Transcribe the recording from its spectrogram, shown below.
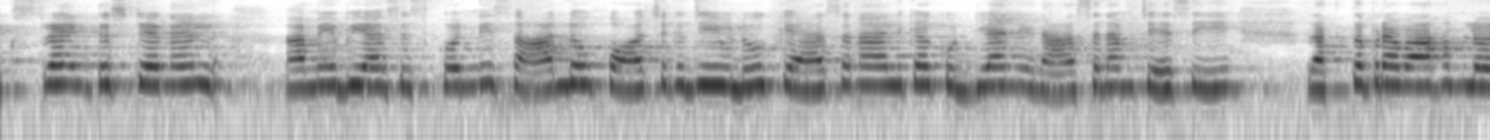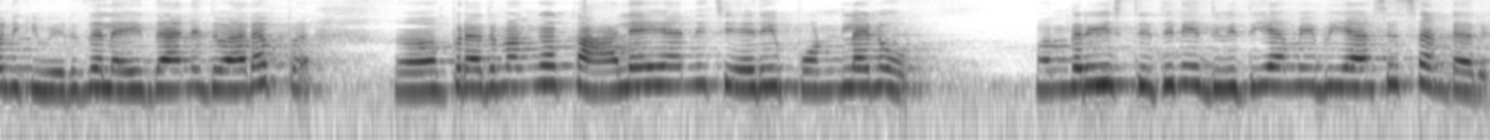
ఎక్స్ట్రా ఇంటెస్టైనల్ అమీబియాసిస్ కొన్నిసార్లు పోషక జీవులు కేశనాళిక కుడ్యాన్ని నాశనం చేసి రక్త ప్రవాహంలోనికి విడుదలై దాని ద్వారా ప్ర ప్రథమంగా కాలేయాన్ని చేరి పుండ్లను కొందరి స్థితిని ద్వితీయ అమీబియాసిస్ అంటారు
